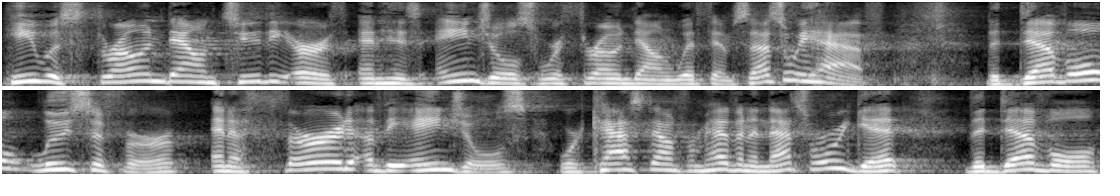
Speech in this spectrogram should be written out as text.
He was thrown down to the earth, and his angels were thrown down with him. So that's what we have. The devil, Lucifer, and a third of the angels were cast down from heaven, and that's where we get the devil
